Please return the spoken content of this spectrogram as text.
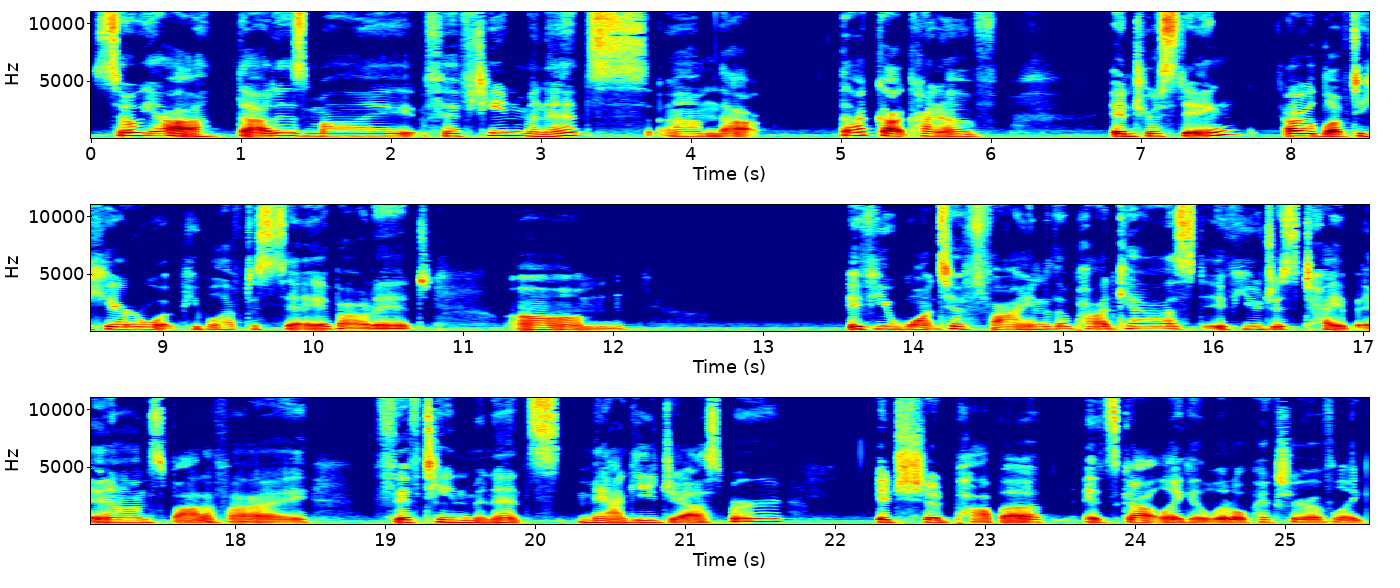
so yeah, that is my 15 minutes. Um, that that got kind of interesting. I would love to hear what people have to say about it. Um, if you want to find the podcast, if you just type in on Spotify 15 minutes Maggie Jasper, it should pop up. It's got like a little picture of like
